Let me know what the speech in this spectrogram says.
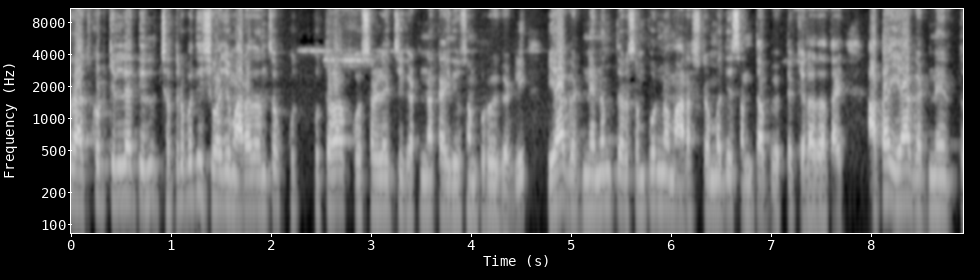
राजकोट किल्ल्यातील छत्रपती शिवाजी महाराजांचा पुतळा कोसळल्याची घटना काही दिवसांपूर्वी घडली. या घटनेनंतर संपूर्ण महाराष्ट्रामध्ये संताप व्यक्त केला जात आहे. आता या घटनेत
